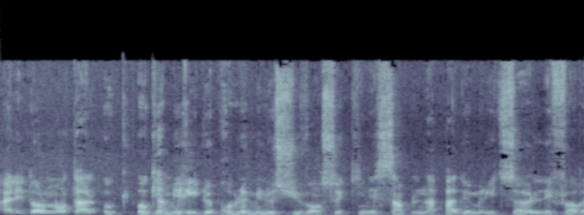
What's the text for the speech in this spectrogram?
Allez, dans le mental, aucun mérite. Le problème est le suivant, ce qui n'est simple n'a pas de mérite. Seul l'effort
